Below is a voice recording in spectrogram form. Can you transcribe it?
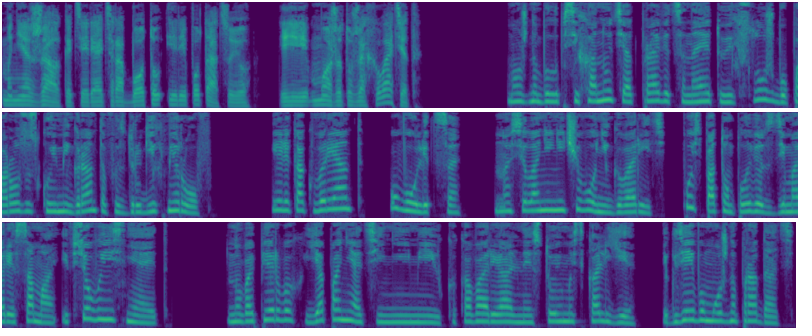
Мне жалко терять работу и репутацию. И, может, уже хватит? Можно было психануть и отправиться на эту их службу по розыску иммигрантов из других миров. Или, как вариант, уволиться. Но Селане ничего не говорить. Пусть потом плывет с Демаре сама и все выясняет. Но, во-первых, я понятия не имею, какова реальная стоимость колье и где его можно продать.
